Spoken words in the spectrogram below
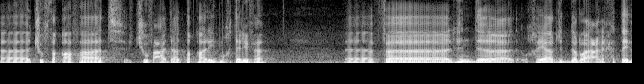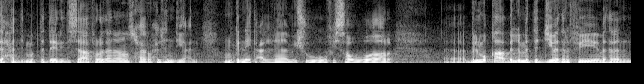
آه تشوف ثقافات تشوف عادات وتقاليد مختلفة. آه، فالهند آه، خيار جدا رائع. يعني حتى إذا حد مبتدئ يريد يسافر أنا أنصحه يروح الهند يعني. ممكن يتعلم يشوف يصور. آه، بالمقابل لما تجي مثلا في مثلا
